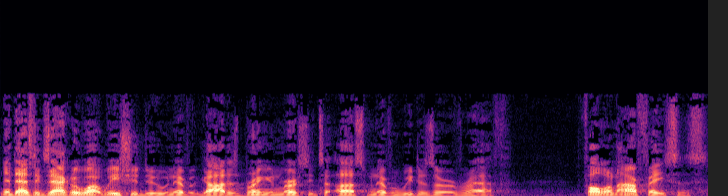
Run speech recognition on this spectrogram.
And that's exactly what we should do whenever God is bringing mercy to us, whenever we deserve wrath. Fall on our faces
